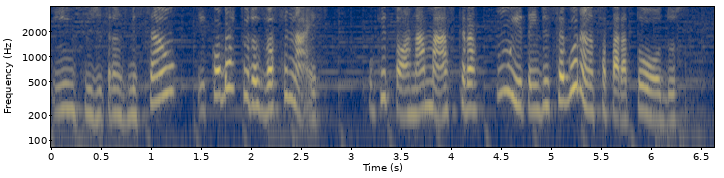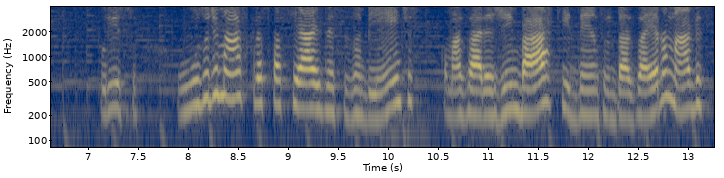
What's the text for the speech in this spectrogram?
índices de transmissão e coberturas vacinais, o que torna a máscara um item de segurança para todos. Por isso, o uso de máscaras faciais nesses ambientes, como as áreas de embarque e dentro das aeronaves,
